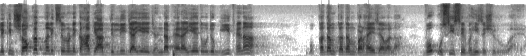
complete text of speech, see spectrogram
लेकिन शौकत मलिक से उन्होंने कहा कि आप दिल्ली जाइए झंडा फहराइए तो वो जो गीत है ना, वो कदम कदम बढ़ाए जा वाला, वो उसी से वहीं से शुरू हुआ है।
